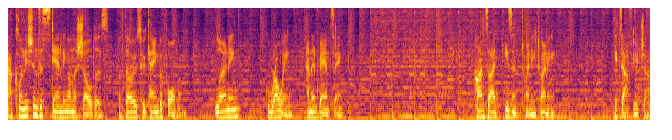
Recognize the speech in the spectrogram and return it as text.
Our clinicians are standing on the shoulders of those who came before them, learning, growing, and advancing. Hindsight isn't 2020. It's our future.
